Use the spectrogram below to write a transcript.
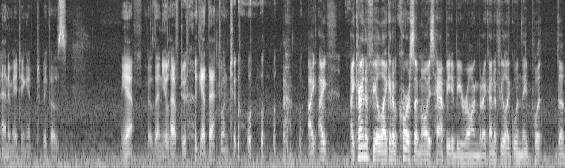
animating it because yeah, because then you'll have to get that one too. I, I I kind of feel like, and of course I'm always happy to be wrong, but I kind of feel like when they put the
